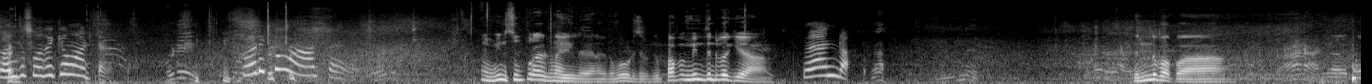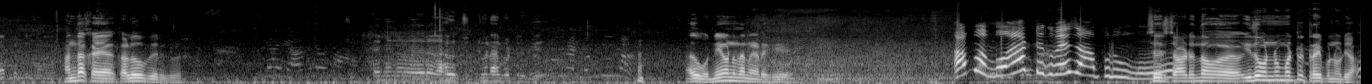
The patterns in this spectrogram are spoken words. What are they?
கஞ்சி குடிக்க மாட்டேன். மீன் சூப்பராக இருக்குண்ணா இல்லை எனக்கு ரொம்ப பிடிச்சிருக்கு. பாப்பா மீன் திண்டு பாக்கியா? வேண்டாம். தின்னு. பாப்பா. அந்த க கழுவு போயிருக்கு அது ஒன்றே ஒன்று தானே கிடக்கு. அப்போ பாட்டுக்குவே சாப்பிடுவோம். சரி சாப்பிட்டு இருந்தால் இது ஒன்று மட்டும் ட்ரை பண்ண முடியும்.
